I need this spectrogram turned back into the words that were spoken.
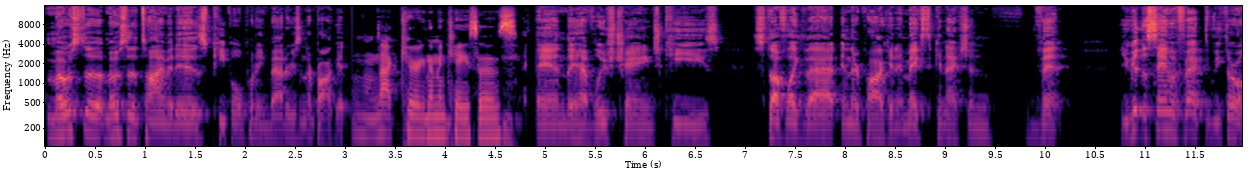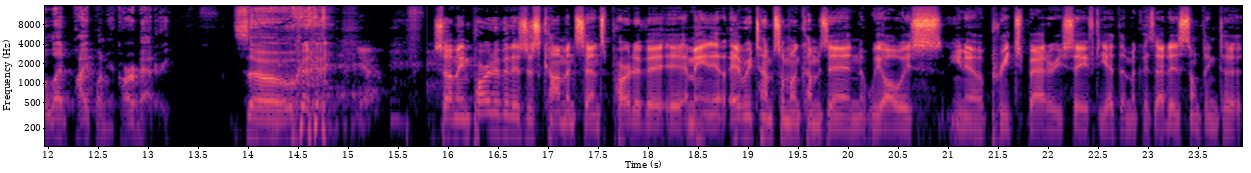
most of most of the time, it is people putting batteries in their pocket, mm, not carrying them in cases? and they have loose change, keys, stuff like that in their pocket. It makes the connection vent. You get the same effect if you throw a lead pipe on your car battery. So yeah. So I mean, part of it is just common sense. Part of it, I mean, every time someone comes in, we always, you know, preach battery safety at them because that is something to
